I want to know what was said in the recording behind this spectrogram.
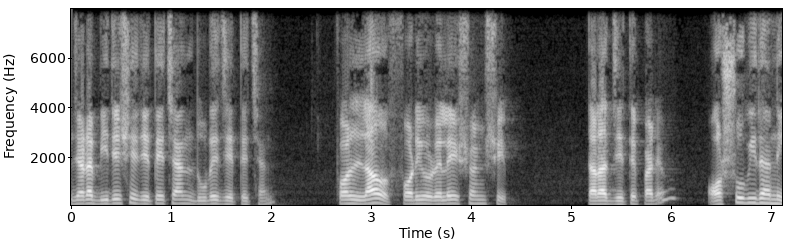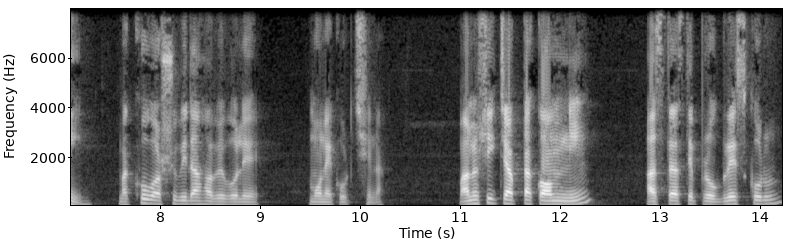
যারা বিদেশে যেতে চান, দূরে যেতে চান for love for your relationship তারা যেতে পারে। অসুবিধা নেই বা খুব অসুবিধা হবে বলে মনে করছি না। মানসিক চাপটা কম নিন আস্তে আস্তে প্রোগ্রেস করুন।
